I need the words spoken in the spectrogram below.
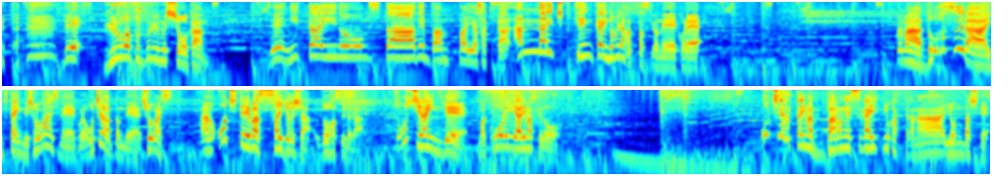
でグローアップブルーム召喚。で2体のモンスターでヴァンパイアサッカー。あんまりちょっと展開伸びなかったっすけどねこれ。これまあドーハスーラー行きたいんでしょうがないですね。これ落ちなかったんでしょうがないです。あの落ちてれば最強でした。ドーハスーラーが。ちょ落ちてないんでまあこれやりますけど。落ちなかったら今バロネスが良かったかな。4出して。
